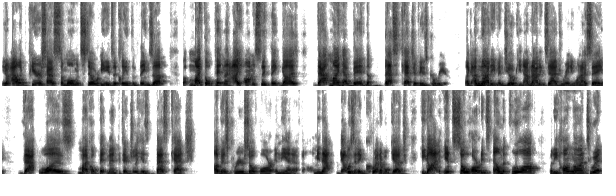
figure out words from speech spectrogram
You know, Alec Pierce has some moments still where he needs to clean some things up. But Michael Pittman, I honestly think, guys, that might have been the best catch of his career. Like, I'm not even joking. I'm not exaggerating when I say that was Michael Pittman, potentially his best catch of his career so far in the NFL. I mean, that that was an incredible catch. He got hit so hard his helmet flew off, but he hung on to it.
